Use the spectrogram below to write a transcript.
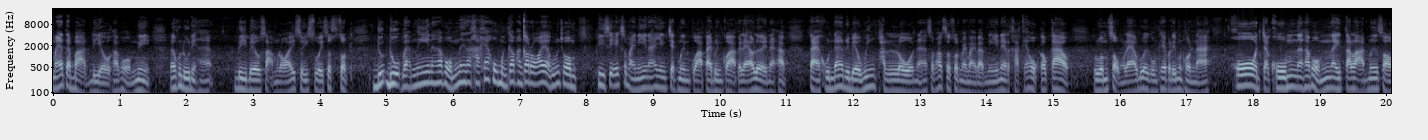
แม้แต่บาทเดียวครับผมนี่แล้วคุณดูนี่ฮะ รีเบล300 สวย ๆ สดๆดุดุแบบนี้นะครับผม ในราคาแค่69,900อะคุณผู้ชม PCX สมัยนี้นะ ยัง 70,000 กว่า 80,000 กว่าไปแล้วเลยนะครับ แต่คุณได้รีเบลวิ่งพันโลนะฮะสภาพสดๆ ใหม่ ๆ แบบนี้ ในราคาแค่ 699 รวมส่งแล้วด้วยกรุงเทพปริมณฑลนะ โคตรจะคุ้มนะครับผมในตลาดมือสอง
